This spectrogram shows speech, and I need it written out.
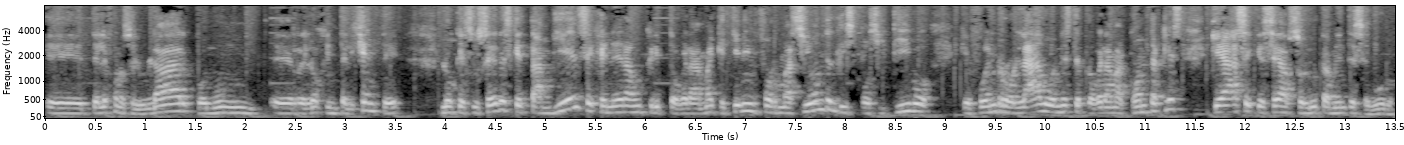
eh, teléfono celular, con un eh, reloj inteligente, lo que sucede es que también se genera un criptograma que tiene información del dispositivo que fue enrolado en este programa contactless que hace que sea absolutamente seguro.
